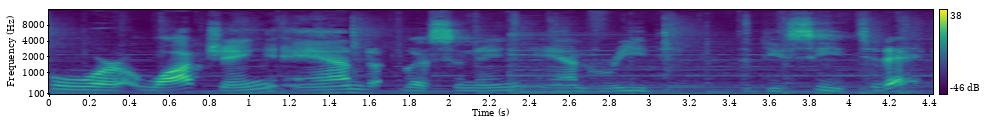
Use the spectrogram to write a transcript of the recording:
for watching and listening and reading the DC Today.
